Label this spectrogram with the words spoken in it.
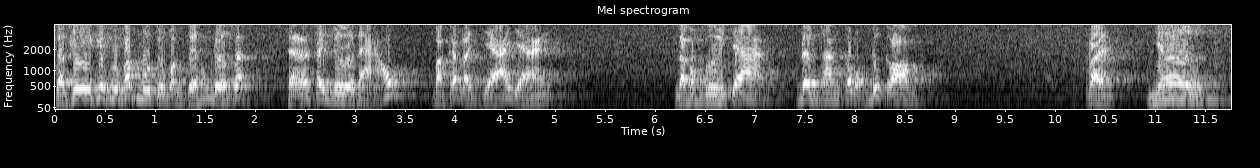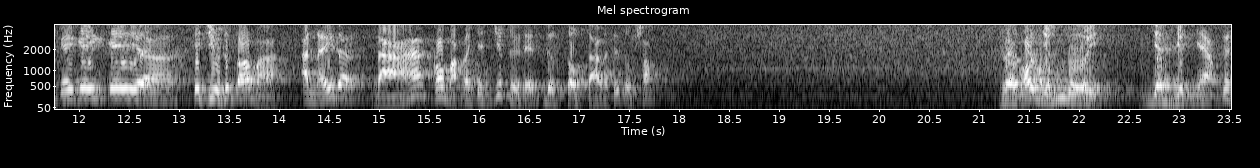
Và khi cái phương pháp mua chuộc bằng tiền không được á thì anh ấy phải lừa đảo bằng cách là giả dạng là một người cha đơn thân có một đứa con. Và nhờ cái cái cái ờ, cái, chiêu thức đó mà anh ấy đó đã có mặt ở trên chiếc thuyền để được tồn tại và tiếp tục sống. Rồi có những người giành giật nhau cái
